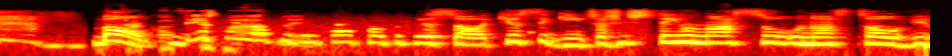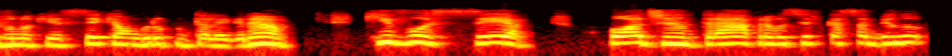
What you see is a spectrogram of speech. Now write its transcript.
Bom, tá deixa eu aproveitar para o pessoal aqui o seguinte: a gente tem o nosso, o nosso ao vivo no QC, que é um grupo no Telegram, que você pode entrar para você ficar sabendo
